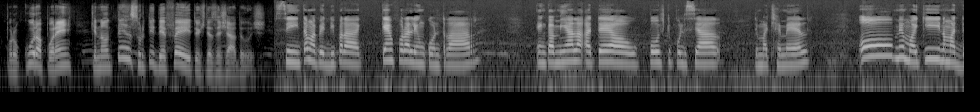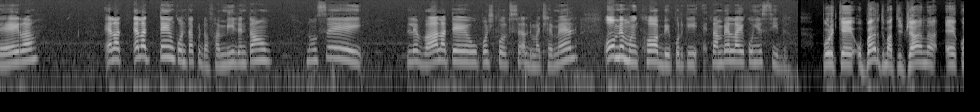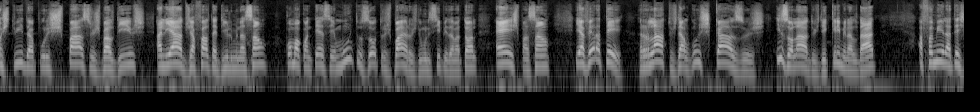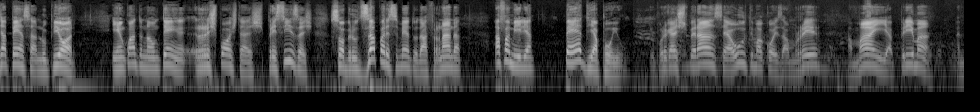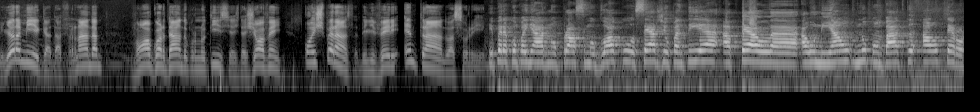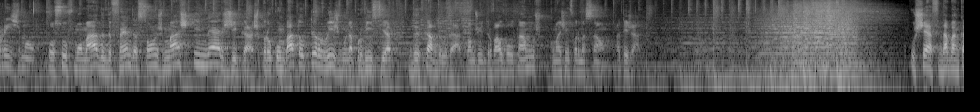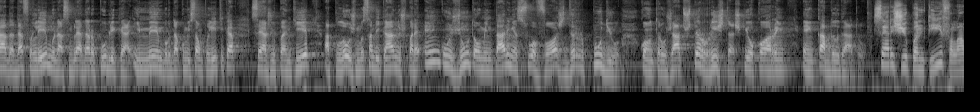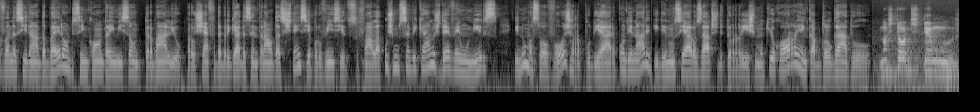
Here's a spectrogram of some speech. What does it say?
Procura, porém, que não tem surtido efeitos desejados. Sim, estamos a pedir para quem for ali encontrar encaminhá-la até ao posto policial de Machemel ou mesmo aqui na Madeira. Ela, ela tem o um contato da família, então não sei levá-la até o posto policial de Machemel ou mesmo em Kobe, porque também lá é conhecida. Porque o bairro de Matijana é constituído por espaços baldios, aliados à falta de iluminação, como acontece em muitos outros bairros do município de Amatol, em expansão, e haver até relatos de alguns casos isolados de criminalidade, a família até já pensa no pior. E enquanto não tem respostas precisas sobre o desaparecimento da Fernanda, a família pede apoio. Porque a esperança é a última coisa a morrer, a mãe e a prima, a melhor amiga da Fernanda, vão aguardando por notícias da jovem com a esperança de lhe ver entrando a sorrir. E para acompanhar no próximo bloco, Sérgio Pantia apela à união no combate ao terrorismo. O Suf Momad defende ações mais enérgicas para o combate ao terrorismo na província de Cabo Delgado. Vamos ao intervalo, voltamos com mais informação. Até já. O chefe da bancada da Frelimo na Assembleia da República e membro da Comissão Política, Sérgio Pantier, apelou os moçambicanos para, em conjunto, aumentarem a sua voz de repúdio contra os atos terroristas que ocorrem em Cabo Delgado. Sérgio Panti falava na cidade da Beira, onde se encontra em missão de trabalho para o chefe da Brigada Central da Assistência Província de Sofala. Os moçambicanos devem unir-se e, numa só voz, repudiar, condenar e denunciar os atos de terrorismo que ocorrem em Cabo Delgado. Nós todos temos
